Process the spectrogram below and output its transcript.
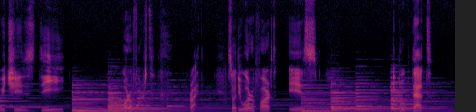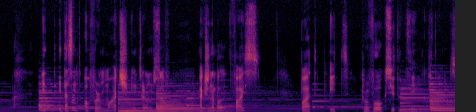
which is The War of Art. right. So, The War of Art is a book that it, it doesn't offer much in terms of actionable advice, but it provokes you to think of things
